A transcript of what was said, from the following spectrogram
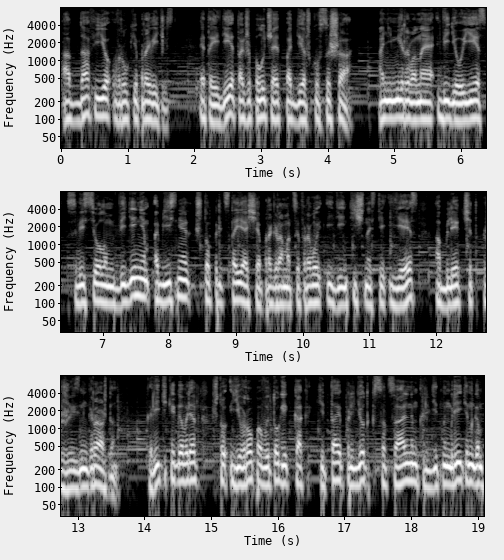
отдав ее в руки правительств. Эта идея также получает поддержку в США – Анимированное видео ЕС с веселым введением объясняет, что предстоящая программа цифровой идентичности ЕС облегчит жизнь граждан. Критики говорят, что Европа в итоге, как Китай, придет к социальным кредитным рейтингам,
